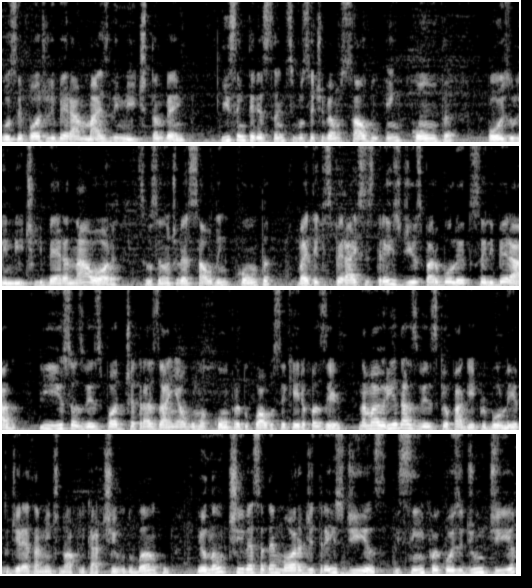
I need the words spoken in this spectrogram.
você pode liberar mais limite também. Isso é interessante se você tiver um saldo em conta, pois o limite libera na hora. Se você não tiver saldo em conta, vai ter que esperar esses três dias para o boleto ser liberado. E isso às vezes pode te atrasar em alguma compra do qual você queira fazer. Na maioria das vezes que eu paguei por boleto diretamente no aplicativo do banco, eu não tive essa demora de três dias, e sim foi coisa de um dia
